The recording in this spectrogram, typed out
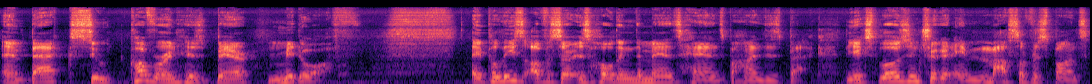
and back suit covering his bare mid off. A police officer is holding the man's hands behind his back. The explosion triggered a massive response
